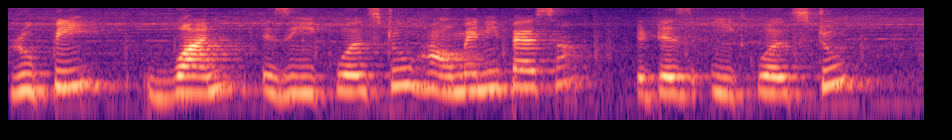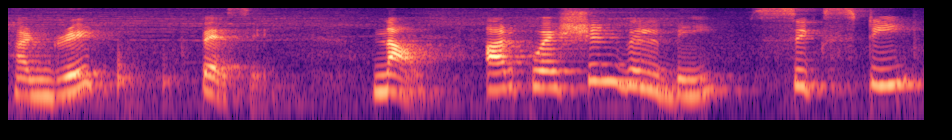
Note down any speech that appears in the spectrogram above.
rupee 1 is equals to how many paisa? It is equals to 100 paise. Now our question will be 60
